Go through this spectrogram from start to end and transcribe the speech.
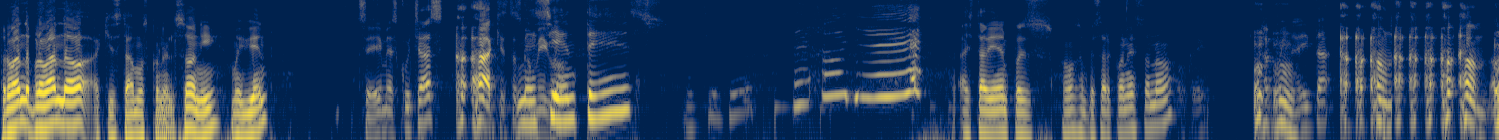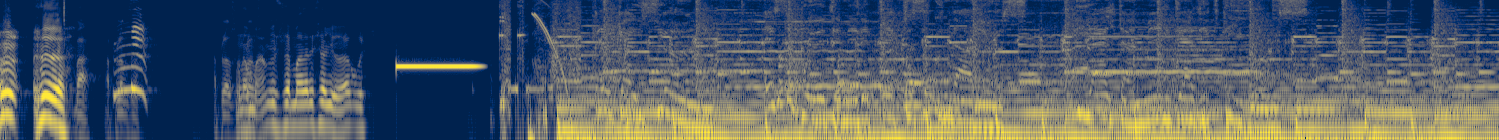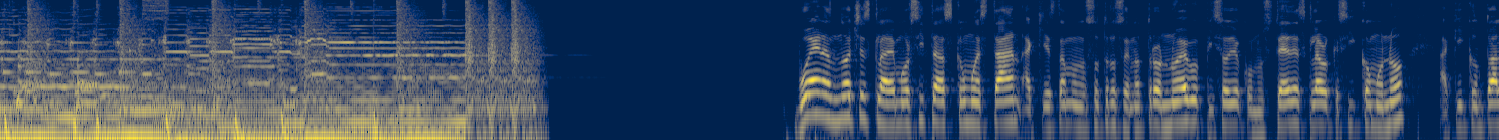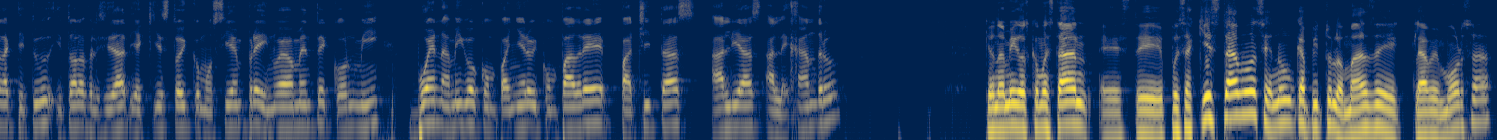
Probando, probando. Aquí estamos con el Sony. Muy bien. Sí, ¿me escuchas? Aquí estás ¿Me conmigo. sientes? ¿Me sientes? ¿Me oye? Ahí está bien, pues vamos a empezar con esto, ¿no? Ok. Una peinadita. Va, aplauso. Aplauso. No aplauso. mames, esa madre se ayuda, güey. Buenas noches, clavemorcitas. ¿Cómo están? Aquí estamos nosotros en otro nuevo episodio con ustedes. Claro que sí, cómo no. Aquí con toda la actitud y toda la felicidad. Y aquí estoy como siempre y nuevamente con mi buen amigo, compañero y compadre Pachitas, alias Alejandro. ¿Qué onda, amigos? ¿Cómo están? Este, pues aquí estamos en un capítulo más de Clave Morsa.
